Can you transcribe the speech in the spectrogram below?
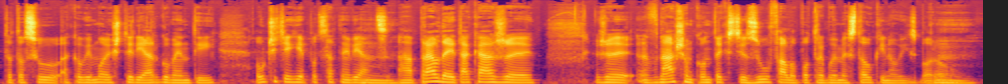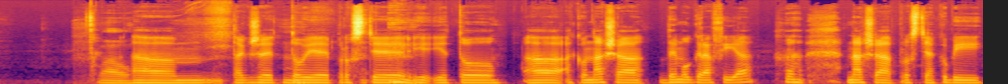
toto sú akoby moje štyri argumenty. Určite ich je podstatne viac. Uh-huh. A pravda je taká, že, že v našom kontexte zúfalo potrebujeme stovky nových zborov. Uh-huh. Wow. Um, takže to je proste, je, je to ako naša demografia naša proste akoby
